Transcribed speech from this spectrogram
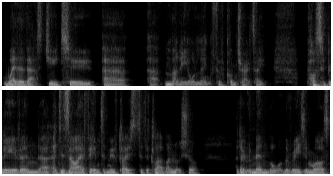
Whether that's due to uh, uh, money or length of contract, I, possibly even uh, a desire for him to move closer to the club. I'm not sure. I don't remember what the reason was,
